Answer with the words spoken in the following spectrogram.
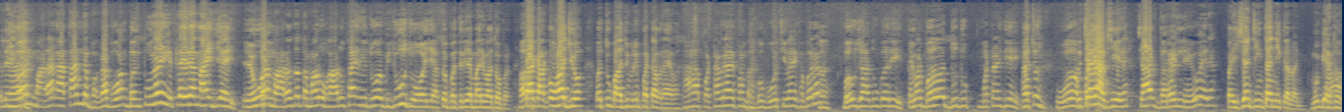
ઈવન મારા કાકા ને ભગા ભગવાન બનતું નહીં એટલે એરા નાઈ જાય એવું? પણ મારે તો તમારું સારું થાય ને જો બીજું જોવો યાર? તો ભત્રીયા મારી વાતો પર. તા કાકો હા તું બાજુ મને પટાવરાયા હા પટાવરાય પણ ભગો ભુવો ચીવાય ખબર? બહુ જાદુ કરી. તમાર બધું દુઃખ મટાડી દે. હાચું તો ચાલ આવશે રે ચાર ધરણ લેવો એરા પૈસા ચિંતા નહીં કરવાની. હું બેઠો.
